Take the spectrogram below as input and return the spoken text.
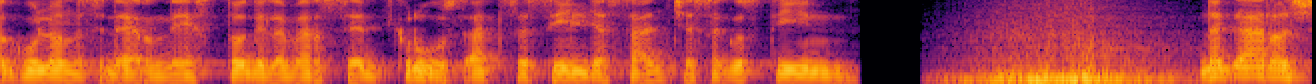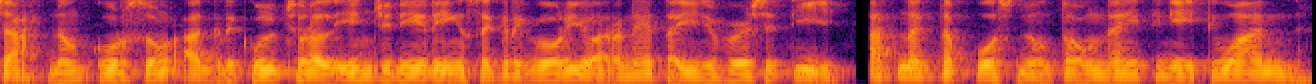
magulang na sina Ernesto de la Merced Cruz at Cecilia Sanchez Agustin. Nag-aral siya ng kursong Agricultural Engineering sa Gregorio Araneta University at nagtapos noong taong 1981.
